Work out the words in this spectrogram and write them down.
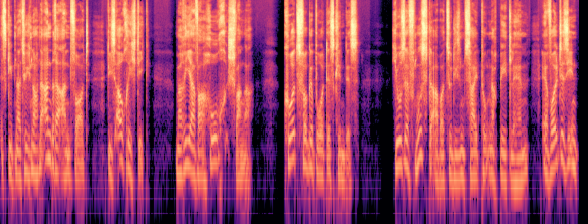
Es gibt natürlich noch eine andere Antwort, die ist auch richtig. Maria war hochschwanger, kurz vor Geburt des Kindes. Josef musste aber zu diesem Zeitpunkt nach Bethlehem. Er wollte sie in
